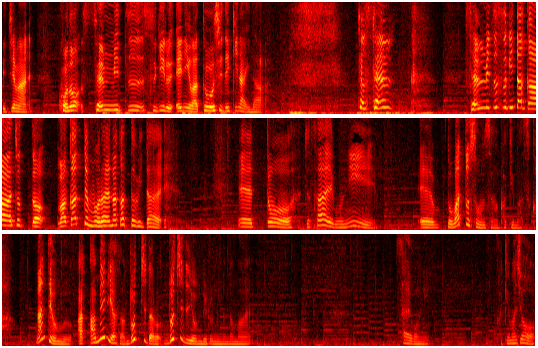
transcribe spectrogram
1枚。この綿密すぎる絵には投資できないな。ちょっとせん、綿密すぎたか。ちょっと分かってもらえなかったみたい。えー、っと、じゃあ最後に、えー、っと、ワットソンさん書きますか。なんて読む？あ、アメリアさんどっちだろう？どっちで読んでるみんな名前？最後に、書きましょう。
